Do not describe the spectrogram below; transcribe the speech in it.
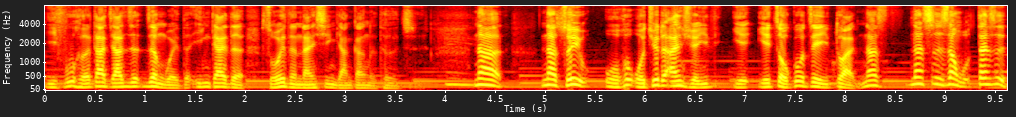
以符合大家认认为的应该的所谓的男性阳刚的特质。嗯，那那所以我会我觉得安璇也也也走过这一段。那那事实上我，但是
